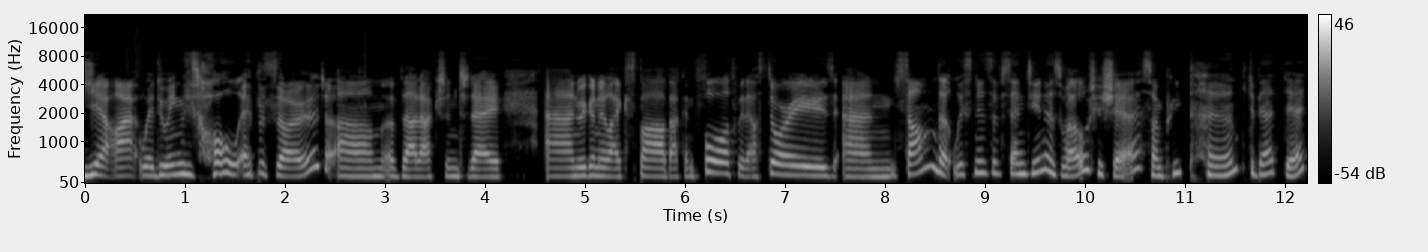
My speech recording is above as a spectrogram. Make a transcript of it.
yeah, I, we're doing this whole episode um, of that action today, and we're going to like spar back and forth with our stories and some that listeners have sent in as well to share. So I'm pretty pumped about that.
